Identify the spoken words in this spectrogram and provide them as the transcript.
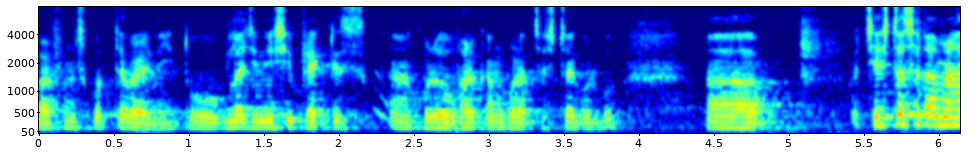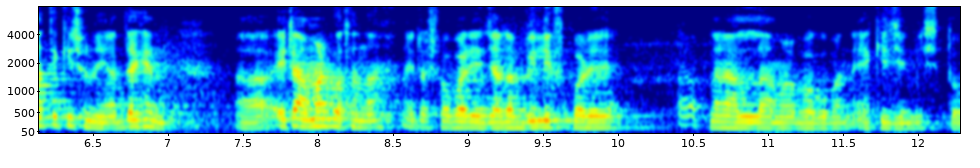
পারফরমেন্স করতে পারিনি। তো ওগুলা জিনিসই প্র্যাকটিস করে ওভারকাম করার চেষ্টা করব। চেষ্টা ছাড়া আমার হাতে কিছু নেই। আর দেখেন এটা আমার কথা না, এটা সবারই। যারা বিলিভ করে, আপনার আল্লাহ, আমার ভগবান, একই জিনিস। তো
